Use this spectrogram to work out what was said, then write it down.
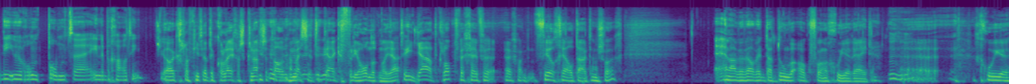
die u rondpompt in de begroting? Ja, ik geloof niet dat de collega's knarsen al naar mij zitten kijken voor die 100 miljard. Ja, het klopt. We geven uh, gewoon veel geld uit aan zorg. En laten we wel weten, dat doen we ook voor een goede reden. Mm goede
